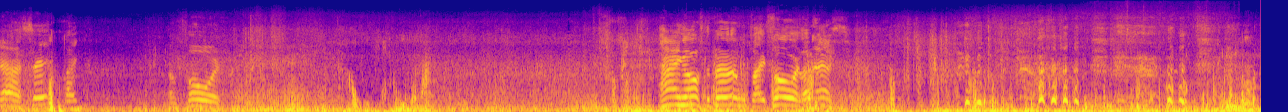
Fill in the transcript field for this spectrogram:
Yeah, see, like, I'm forward. Hang off the boom, like forward, like this.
